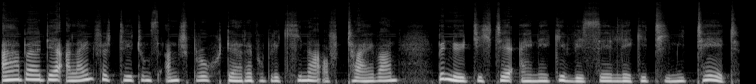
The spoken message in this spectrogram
aber der Alleinvertretungsanspruch der Republik China auf Taiwan benötigte eine gewisse Legitimität.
